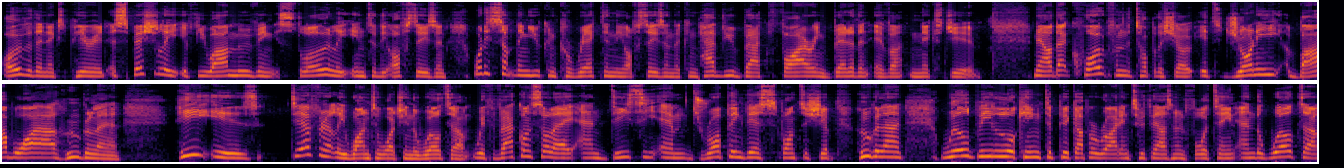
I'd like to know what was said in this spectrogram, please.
over the next period, especially if you are moving slowly into the off season. What is something you can correct in the off season that can have you back firing better than ever next year? Now that quote from the top of the show, it's Johnny Barbwire Hoogerland. He is definitely one to watch in the Vuelta with Vacansoleil and DCM dropping their sponsorship. Hoogerland will be looking to pick up a ride in 2014 and the welter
